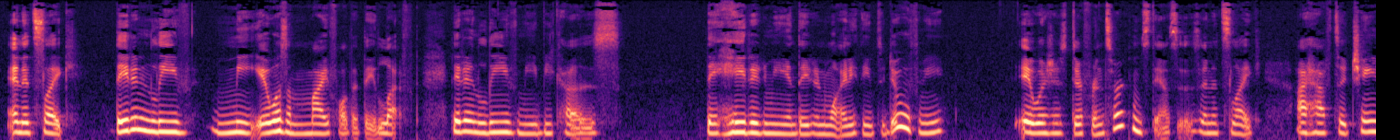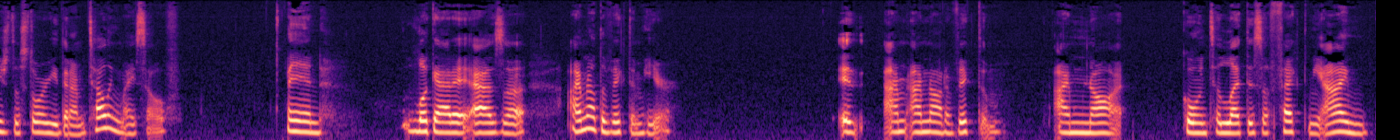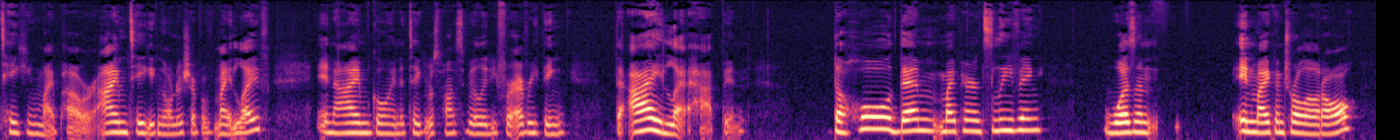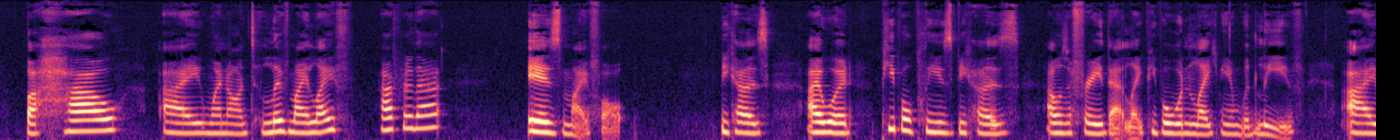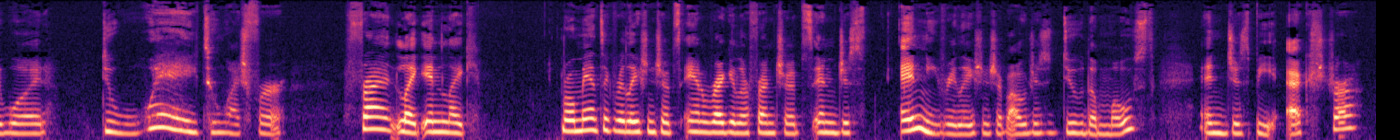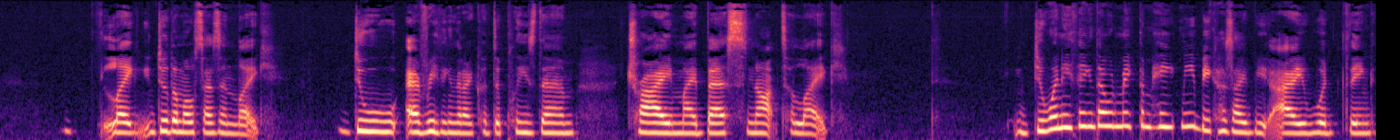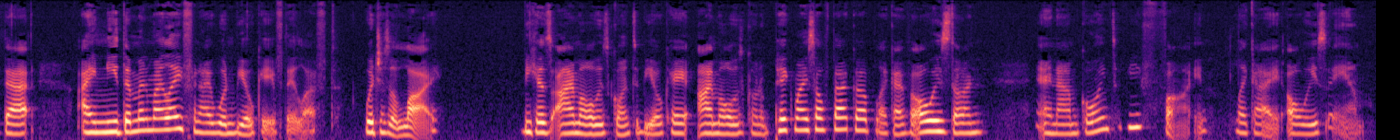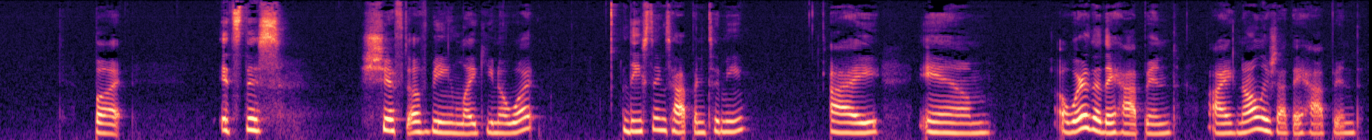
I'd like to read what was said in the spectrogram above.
And it's like they didn't leave me. It wasn't my fault that they left. They didn't leave me because they hated me and they didn't want anything to do with me. It was just different circumstances. And it's like I have to change the story that I'm telling myself and look at it as a I'm not the victim here. It I'm I'm not a victim. I'm not going to let this affect me. I'm taking my power. I'm taking ownership of my life and I'm going to take responsibility for everything that I let happen. The whole them my parents leaving wasn't in my control at all, but how I went on to live my life after that is my fault. Because I would people please because I was afraid that like people wouldn't like me and would leave. I would do way too much for friend like in like romantic relationships and regular friendships and just any relationship I would just do the most and just be extra. Like do the most as in like do everything that I could to please them try my best not to like do anything that would make them hate me because I'd be I would think that I need them in my life and I wouldn't be okay if they left, which is a lie. Because I'm always going to be okay. I'm always going to pick myself back up like I've always done, and I'm going to be fine like I always am. But it's this shift of being like, you know what? These things happened to me. I am aware that they happened. I acknowledge that they happened.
